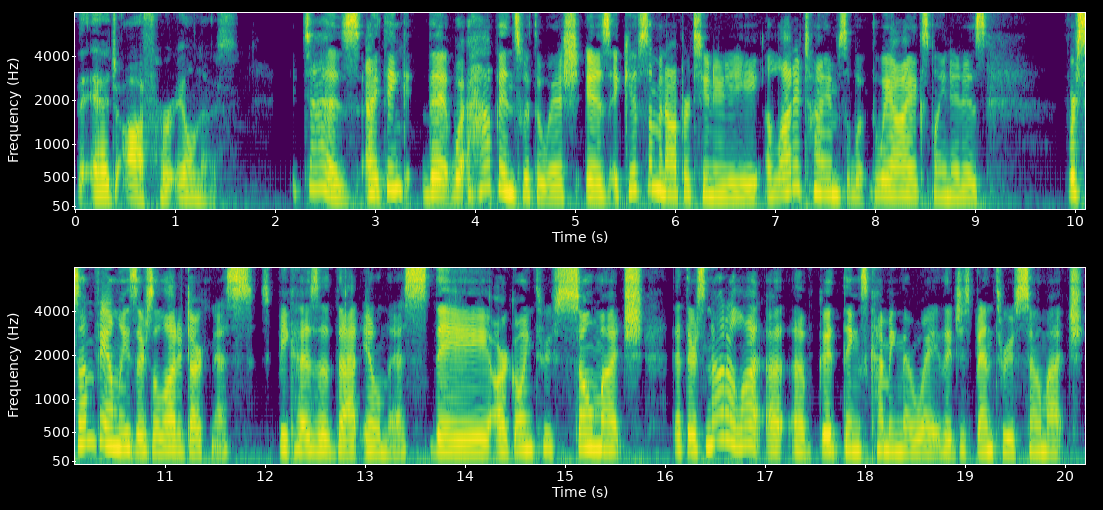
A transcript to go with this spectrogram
the edge off her illness. It does. I think that what happens with the wish is it gives them an opportunity. A lot of times, the way I explain it is for some families, there's a lot of darkness because of that illness. They are going through so much that there's not a lot of, good things coming their way. They've just been through so much.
